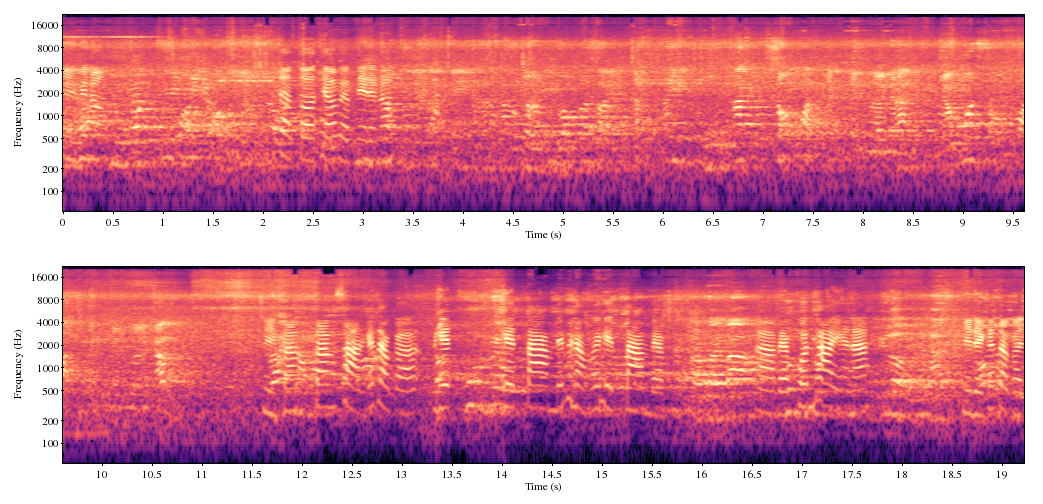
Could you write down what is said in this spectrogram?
นี่พี่น้องจัดต่อแถวแบบนี้เลยเนาะสองวันเต็มๆเลยนะย้ำว่าสองวันเต็มๆเลยครับสีต่างต่างศาสตร์ก็เจะกับเฮ็ดเฮ็ดตาม ได้พี่น้องก็เฮ็ดตามแบบอะไรบ้างอ่าแบบคนไทยนะ นี่เด็กก็จะกับ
